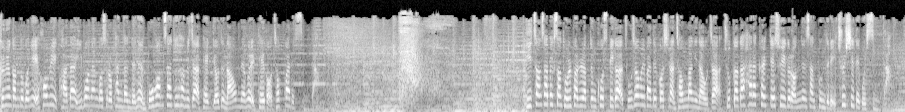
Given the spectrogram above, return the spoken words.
금융감독원이 허위 과다 입원한 것으로 판단되는 보험 사기 혐의자 189명을 대거 적발했습니다. 2,400선 돌파를 앞둔 코스피가 조정을 받을 것이란 전망이 나오자 주가가 하락할 때 수익을 얻는 상품들이 출시되고 있습니다.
